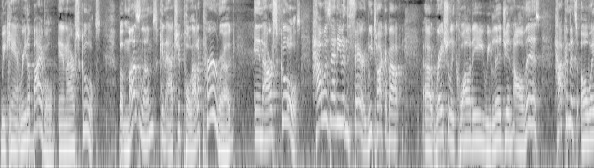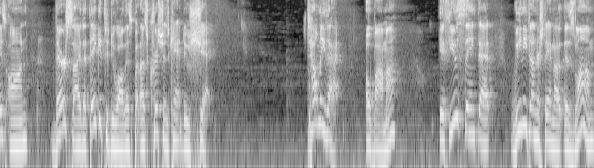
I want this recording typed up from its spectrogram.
We can't read a Bible in our schools. But Muslims can actually pull out a prayer rug in our schools. How is that even fair? We talk about uh, racial equality, religion, all this. How come it's always on their side that they get to do all this, but us Christians can't do shit? Tell me that, Obama if you think that we need to understand uh, Islam,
